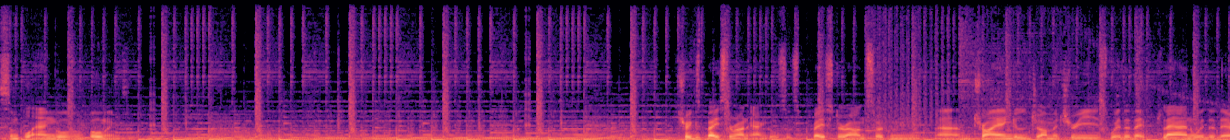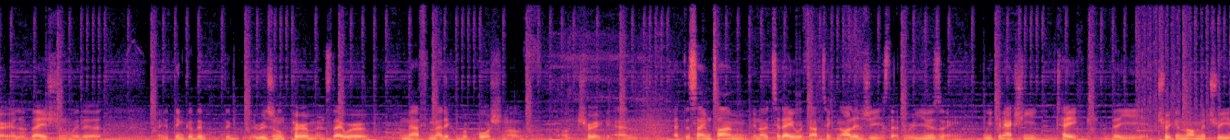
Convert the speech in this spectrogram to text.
simple angles of buildings. Trig's based around angles. It's based around certain um, triangular geometries, whether they plan, whether they're elevation, whether you think of the, the, original pyramids, they were a mathematical proportion of, of trig. And at the same time, you know, today with our technologies that we're using, we can actually take the trigonometry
